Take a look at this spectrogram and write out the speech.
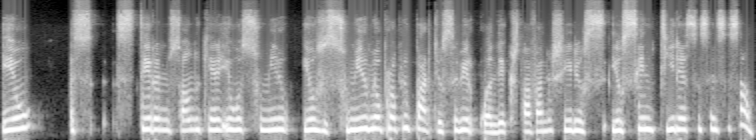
eu ter a noção do que era eu assumir, eu assumir o meu próprio parto, eu saber quando é que estava a nascer, eu, eu sentir essa sensação.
